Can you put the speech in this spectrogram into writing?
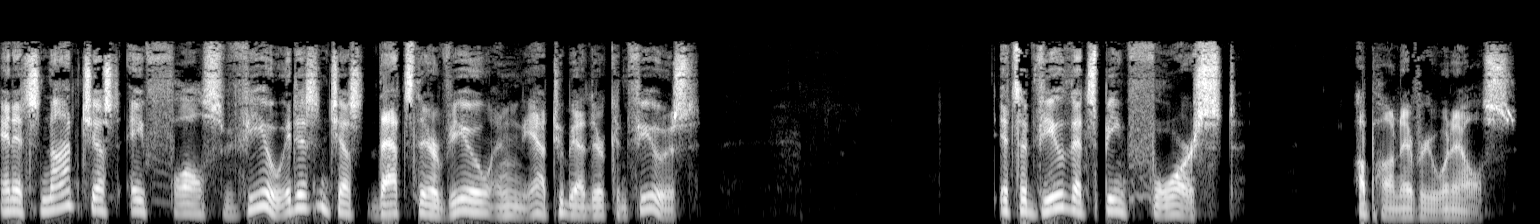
And it's not just a false view. It isn't just that's their view, and yeah, too bad they're confused. It's a view that's being forced upon everyone else.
